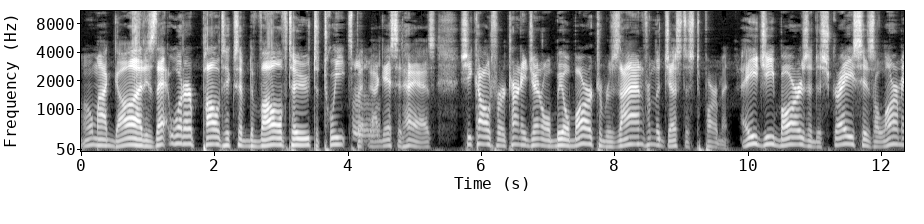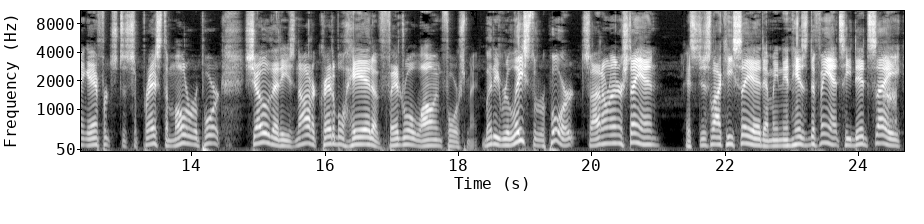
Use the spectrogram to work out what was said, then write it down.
Oh my God, is that what our politics have devolved to? To tweets, but I mm. guess it has. She called for Attorney General Bill Barr to resign from the Justice Department. AG Barr is a disgrace. His alarming efforts to suppress the Mueller report show that he's not a credible head of federal law enforcement. But he released the report, so I don't understand. It's just like he said. I mean, in his defense, he did say,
